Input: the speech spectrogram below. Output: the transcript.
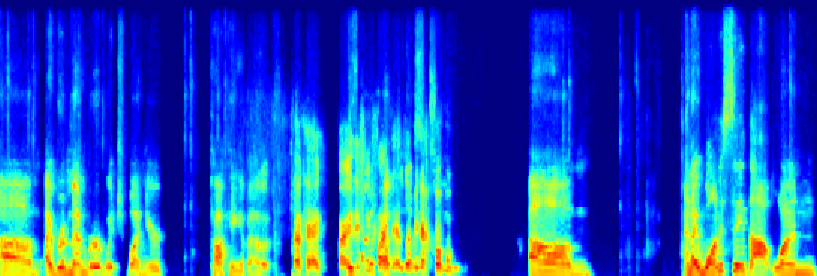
Um, I remember which one you're talking about. Okay. All right. If you find it, let me know. too. Um, and I want to say that one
